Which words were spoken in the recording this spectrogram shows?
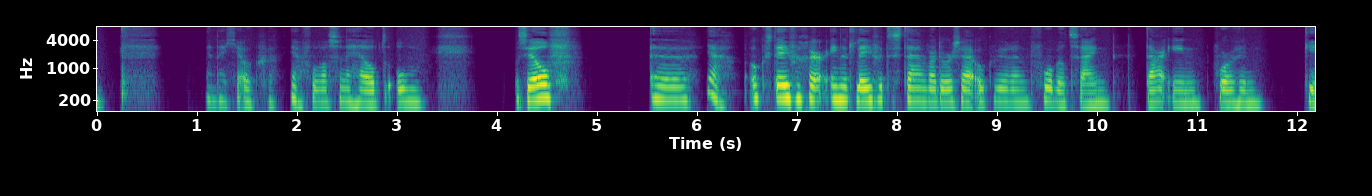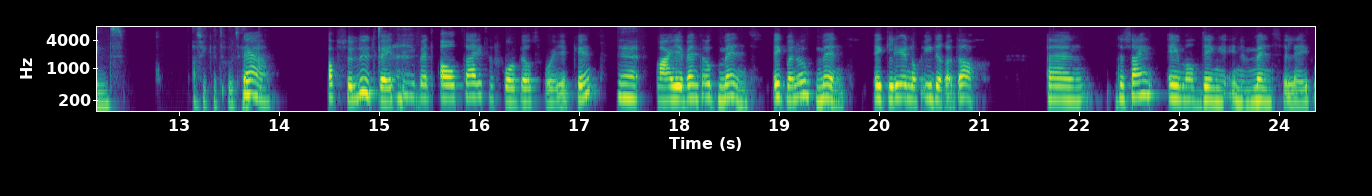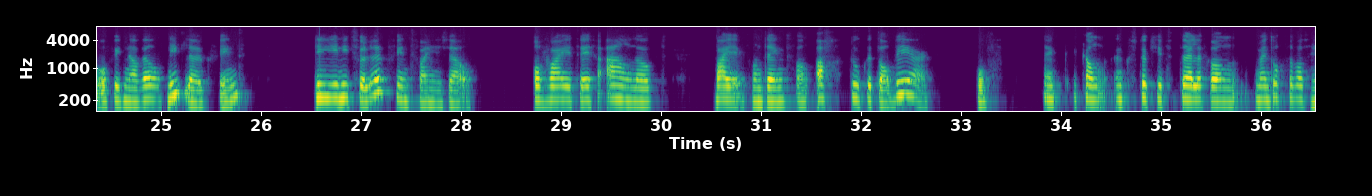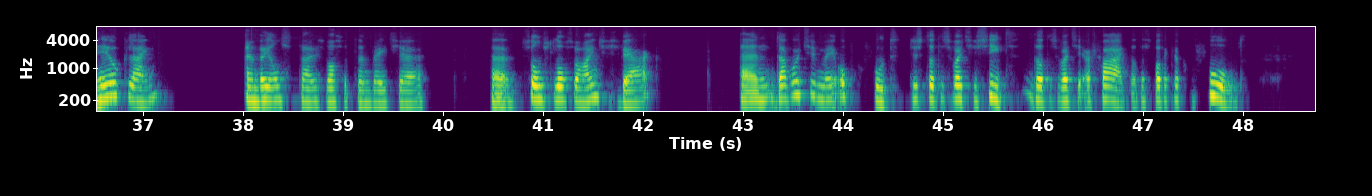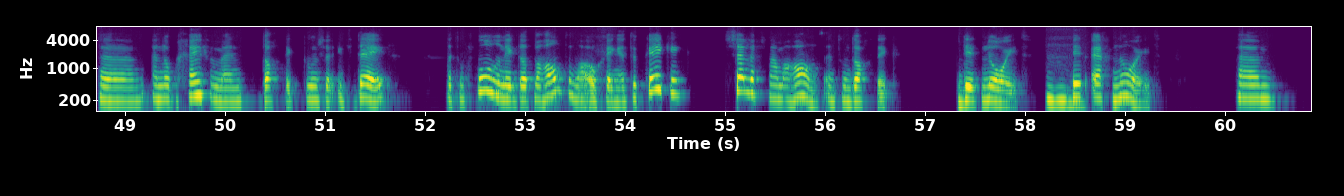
en dat je ook ja, volwassenen helpt om zelf eh, ja, ook steviger in het leven te staan, waardoor zij ook weer een voorbeeld zijn daarin voor hun kind. Als ik het goed heb. Ja, absoluut. Weet je, je bent altijd een voorbeeld voor je kind. Ja. Maar je bent ook mens. Ik ben ook mens. Ik leer nog iedere dag. En er zijn eenmaal dingen in een mensenleven, of je het nou wel of niet leuk vindt, die je niet zo leuk vindt van jezelf. Of waar je tegenaan loopt, waar je van denkt van, ach, doe ik het alweer? Of ik, ik kan een stukje vertellen van, mijn dochter was heel klein. En bij ons thuis was het een beetje eh, soms losse handjeswerk. En daar word je mee opgevoed. Dus dat is wat je ziet, dat is wat je ervaart, dat is wat ik heb gevoeld. Ehm, en op een gegeven moment dacht ik toen ze iets deed, en toen voelde ik dat mijn hand omhoog ging. En toen keek ik zelf naar mijn hand en toen dacht ik, dit nooit, Mhm. dit echt nooit. Ehm,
